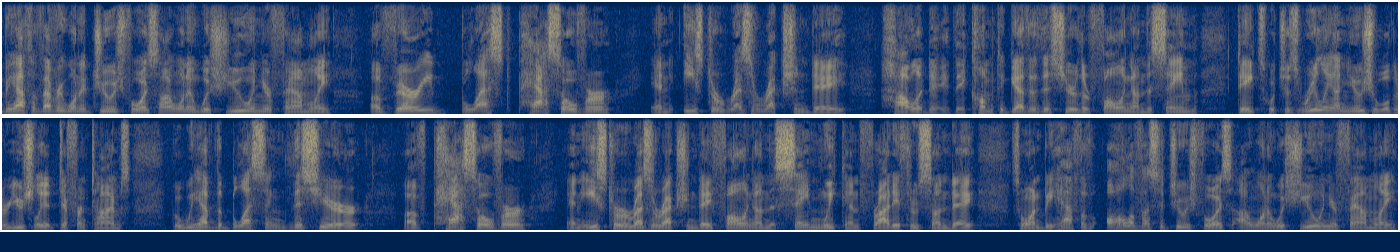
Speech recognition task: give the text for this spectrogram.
behalf of everyone at Jewish Voice, I want to wish you and your family a very blessed Passover and Easter Resurrection Day holiday. They come together this year, they're falling on the same dates, which is really unusual. They're usually at different times, but we have the blessing this year of Passover and Easter or Resurrection Day falling on the same weekend, Friday through Sunday. So, on behalf of all of us at Jewish Voice, I want to wish you and your family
